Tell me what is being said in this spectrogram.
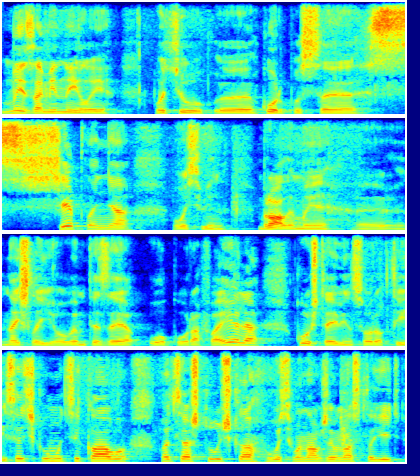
Ми замінили оцю е, корпус е, щеплення. Ось він. Брали ми, е, знайшли його в МТЗ Оку Рафаеля. Коштує він 40 тисяч, кому цікаво. Оця штучка. Ось вона вже в нас стоїть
